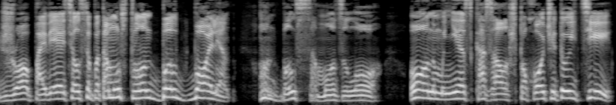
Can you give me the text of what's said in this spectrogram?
«Джо повесился, потому что он был болен. Он был само зло. Он мне сказал, что хочет уйти».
